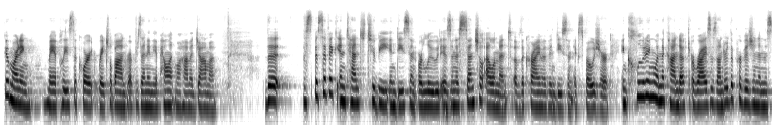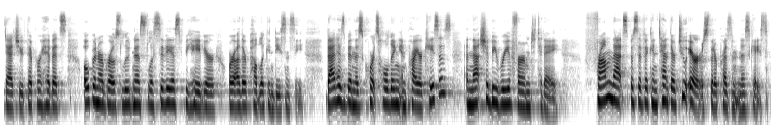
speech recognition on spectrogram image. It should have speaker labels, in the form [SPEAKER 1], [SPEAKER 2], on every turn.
[SPEAKER 1] Good morning. May it please the court, Rachel Bond representing the appellant Mohammed Jama. The, the specific intent to be indecent or lewd is an essential element of the crime of indecent exposure, including when the conduct arises under the provision in the statute that prohibits open or gross lewdness, lascivious behavior, or other public indecency. That has been this court's holding in prior cases, and that should be reaffirmed today. From that specific intent, there are two errors that are present in this case.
